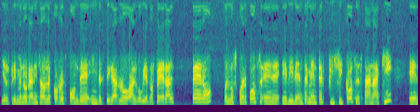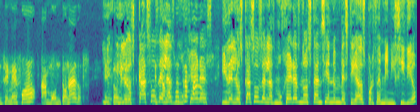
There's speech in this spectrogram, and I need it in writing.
y el crimen organizado le corresponde investigarlo al gobierno federal, pero pues los cuerpos eh, evidentemente físicos están aquí en semáforo amontonados. y, los casos de las mujeres y de los casos de las mujeres no están siendo investigados por feminicidio?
